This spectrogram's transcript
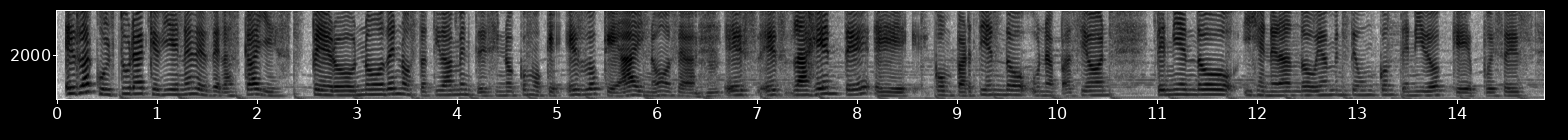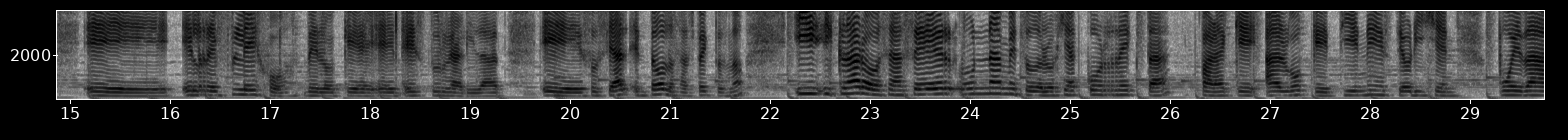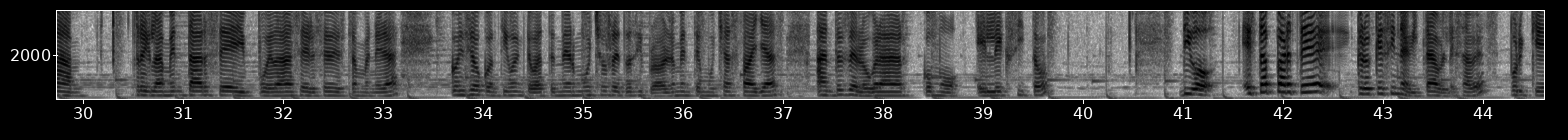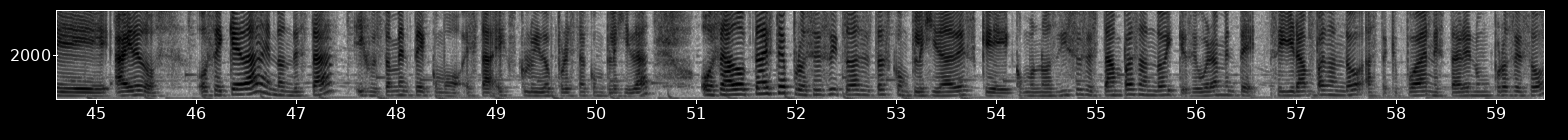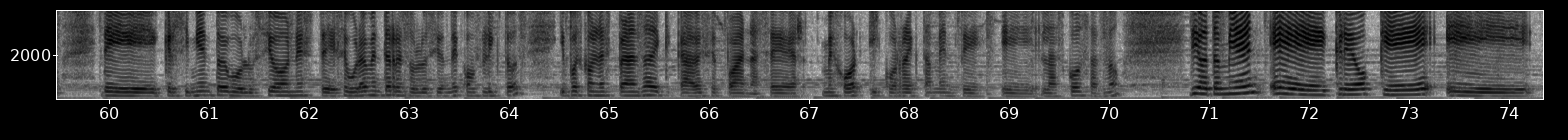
es la cultura que viene desde las calles, pero no denostativamente, sino como que es lo que hay, ¿no? O sea, es, es, la gente eh, compartiendo una pasión, teniendo y generando obviamente un contenido que pues es eh, el reflejo de lo que es tu realidad eh, social en todos los aspectos, ¿no? Y, y claro, o sea, hacer una metodología correcta para que algo que tiene este origen pueda reglamentarse y pueda hacerse de esta manera, coincido contigo en que va a tener muchos retos y probablemente muchas fallas antes de lograr como el éxito. Digo, esta parte creo que es inevitable, ¿sabes? Porque hay de dos. O se queda en donde está y justamente como está excluido por esta complejidad, o se adopta este proceso y todas estas complejidades que, como nos dices, están pasando y que seguramente seguirán pasando hasta que puedan estar en un proceso de crecimiento, evolución, este, seguramente resolución de conflictos y pues con la esperanza de que cada vez se puedan hacer mejor y correctamente eh, las cosas, ¿no? Digo, también eh, creo que eh,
